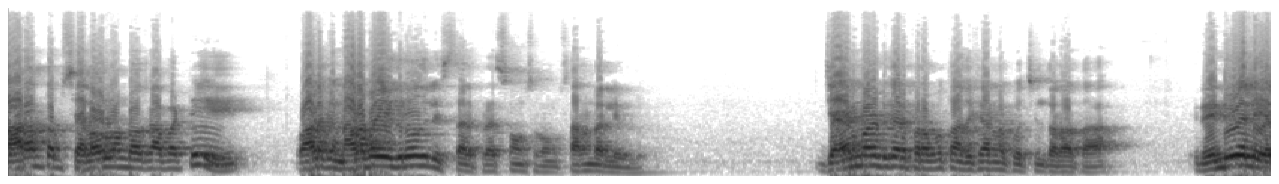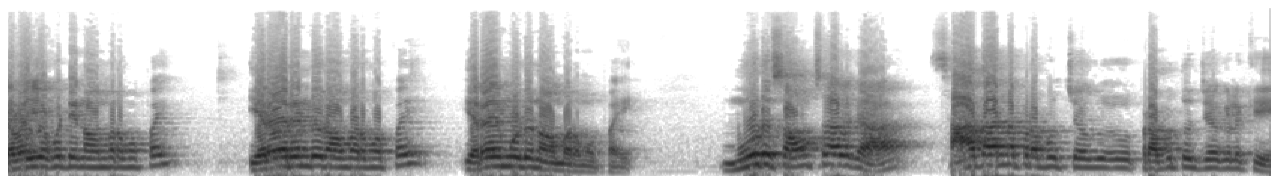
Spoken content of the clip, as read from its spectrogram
వారాంతం సెలవులు ఉండవు కాబట్టి వాళ్ళకి నలభై ఐదు రోజులు ఇస్తారు ప్రతి సంవత్సరం సరెండర్ లీవ్లు. జగన్మోహన్ రెడ్డి గారి ప్రభుత్వం అధికారంలోకి వచ్చిన తర్వాత రెండు వేల ఇరవై ఒకటి నవంబర్ ముప్పై ఇరవై రెండు నవంబర్ ముప్పై ఇరవై మూడు నవంబర్ ముప్పై. మూడు సంవత్సరాలుగా సాధారణ ప్రభుత్వ ప్రభుత్వ ఉద్యోగులకి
